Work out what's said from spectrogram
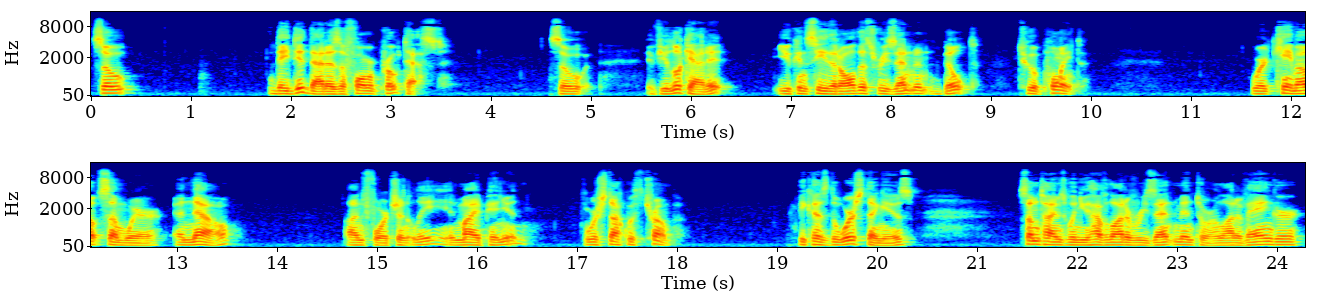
So they did that as a form of protest. So if you look at it, you can see that all this resentment built to a point where it came out somewhere, and now, unfortunately, in my opinion, we're stuck with Trump. Because the worst thing is, sometimes when you have a lot of resentment or a lot of anger,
